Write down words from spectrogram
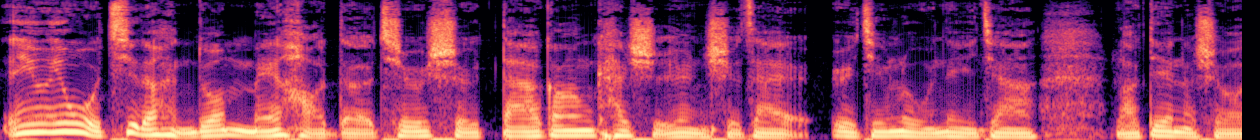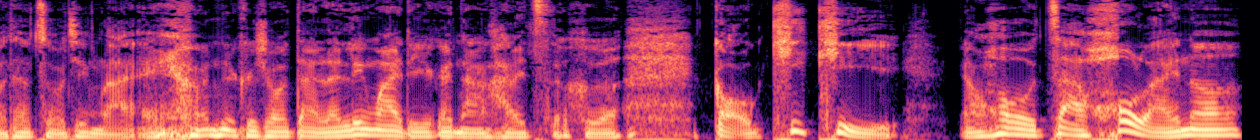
因为因为我记得很多美好的，其实是大家刚刚开始认识，在瑞金路那家老店的时候，他走进来，然后那个时候带了另外的一个男孩子和狗 Kiki，然后在后来呢，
